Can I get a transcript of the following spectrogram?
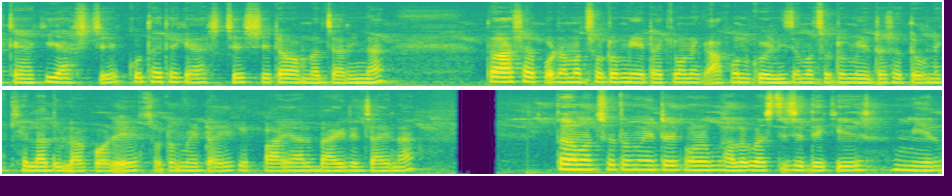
একা একই আসছে। কোথায় থেকে আসছে সেটাও আমরা জানি না। তো আসার পরে আমার ছোটো মেয়েটাকে অনেক আপন করে নিয়েছে। আমার ছোটো মেয়েটার সাথে অনেক খেলাধুলা করে। ছোটো মেয়েটা একে পায় আর বাইরে যায় না। তো আমার ছোটো মেয়েটাকে অনেক ভালোবাসতেছে দেখে মেয়ের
